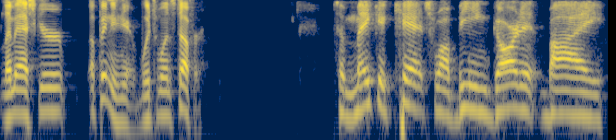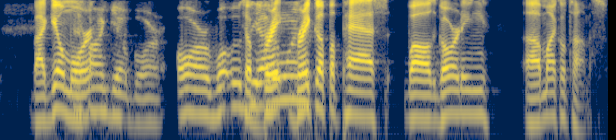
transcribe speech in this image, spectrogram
let me ask your opinion here. Which one's tougher? To make a catch while being guarded by By Gilmore Stephon Gilmore, or what was to the break other one? break up a pass while guarding uh, Michael Thomas.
